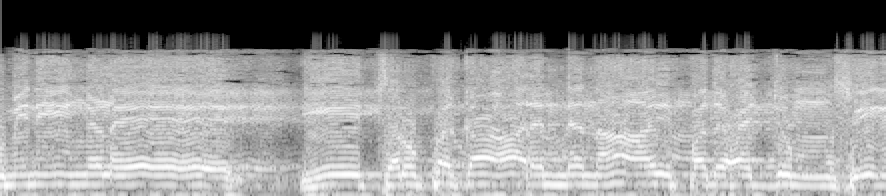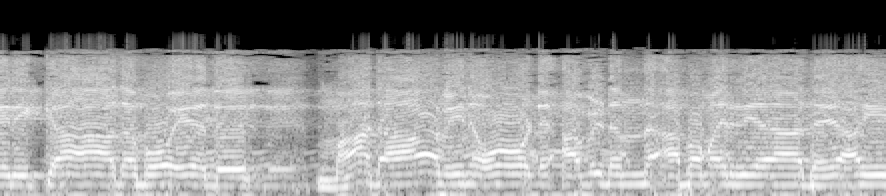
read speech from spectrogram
ഭൂമിനീങ്ങളെ ഈ ചെറുപ്പക്കാരന്റെ നാൽപ്പത് ഹജ്ജും സ്വീകരിക്കാതെ പോയത് മാതാവിനോട് അവിടുന്ന് അപമര്യാദയായി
